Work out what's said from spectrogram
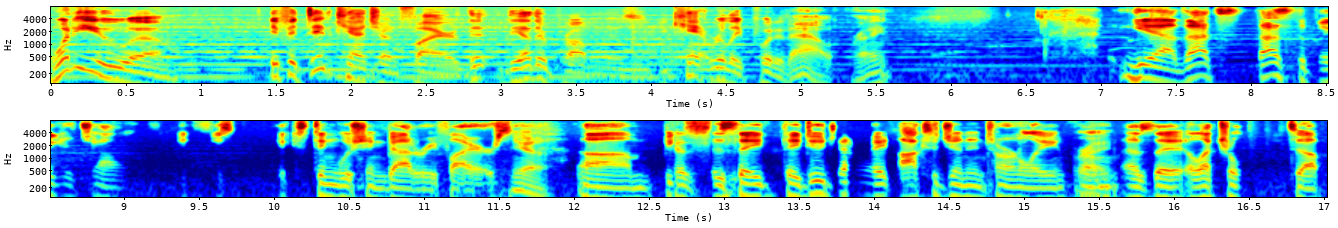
What do you, um, if it did catch on fire, the, the other problem is you can't really put it out, right? Yeah, that's that's the bigger challenge. It's just extinguishing battery fires. Yeah. Um, because they, they do generate oxygen internally from right. as the electrolyte heats up.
